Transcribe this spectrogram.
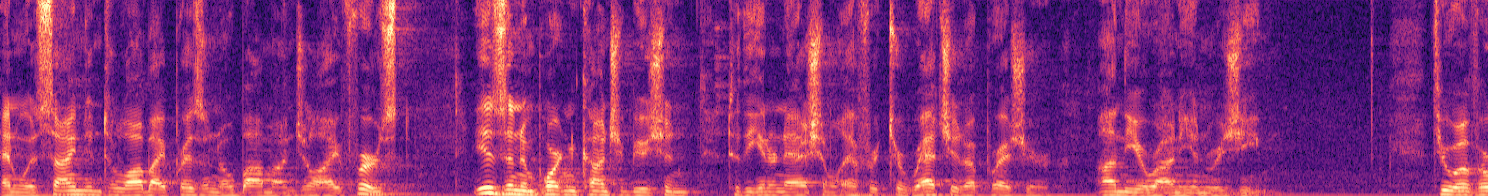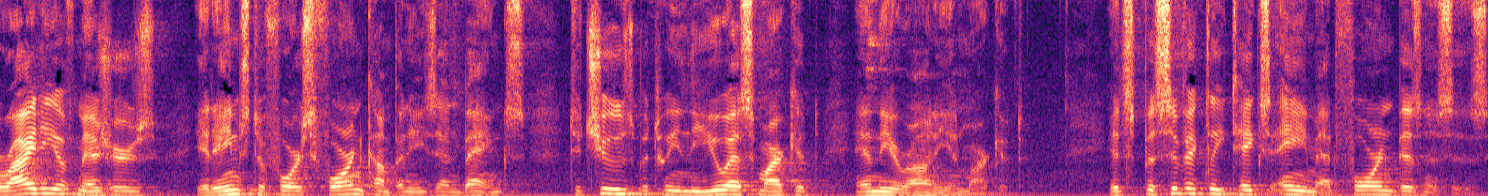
and was signed into law by President Obama on July 1st, is an important contribution to the international effort to ratchet up pressure on the Iranian regime. Through a variety of measures, it aims to force foreign companies and banks to choose between the U.S. market and the Iranian market. It specifically takes aim at foreign businesses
